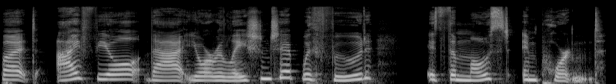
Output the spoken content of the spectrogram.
but I feel that your relationship with food is the most important.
